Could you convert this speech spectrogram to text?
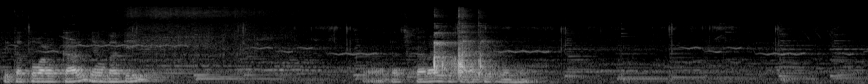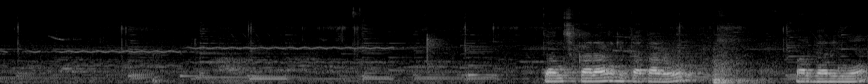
kita tuangkan yang tadi. Nah, dan sekarang kita aduk dulu. Dan sekarang kita taruh margarinnya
